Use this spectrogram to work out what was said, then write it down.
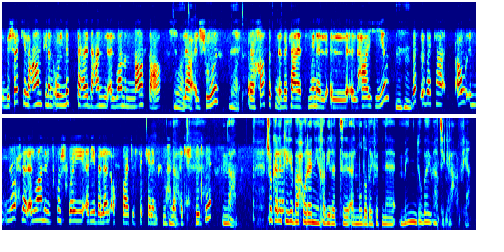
بشكل عام فينا نقول نبتعد عن الألوان الناصعة لل shoes آه خاصة إذا كانت من ال high heel بس إذا كان أو نروح للألوان اللي بتكون شوي قريبة لل off white والسكري مثل ما حضرتك حكيتي نعم. شكرا لك هبة حوراني خبيرة الموضة ضيفتنا من دبي ويعطيك العافية.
